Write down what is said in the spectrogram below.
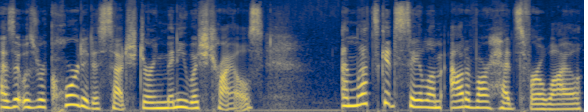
as it was recorded as such during many witch trials. And let's get Salem out of our heads for a while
